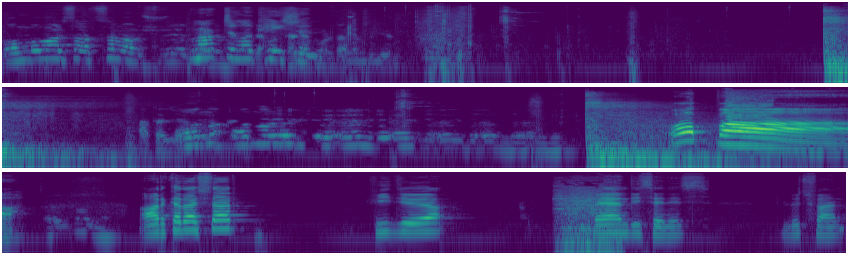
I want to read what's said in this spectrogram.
Bomba varsa atsana abi şuraya. Marked a location. burada da biliyor. Atacağım. Onlar, onlar öldü öldü öldü öldü öldü öldü. Hoppa! Öldü onlar. Arkadaşlar videoya beğendiyseniz lütfen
